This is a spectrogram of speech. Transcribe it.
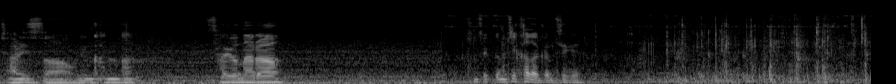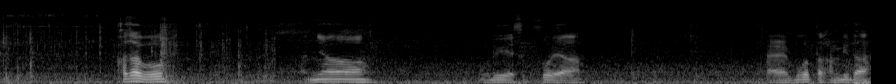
잘 있어 우린 간다. 사요나라. 진짜 끔찍하다 끔찍해 가자고. 안녕. 우리의 숙소야. 잘 묵었다 갑니다.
